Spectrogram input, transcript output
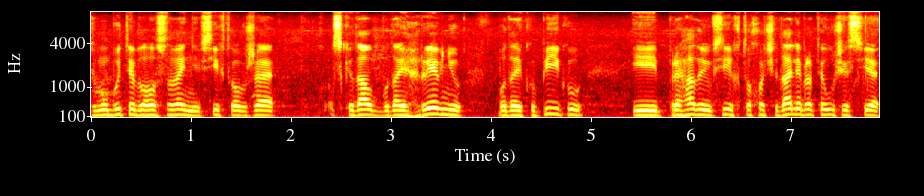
Тому будьте благословенні всі, хто вже скидав бодай гривню, бодай копійку. І пригадую всіх, хто хоче далі брати участь, є е,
